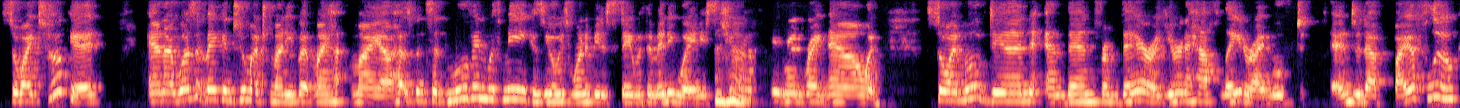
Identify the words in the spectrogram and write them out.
So I took it and I wasn't making too much money, but my my uh, husband said, "Move in with me," because he always wanted me to stay with him anyway. And he says, "You don't mm-hmm. have to pay rent right now." And so I moved in, and then from there, a year and a half later, I moved. Ended up by a fluke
